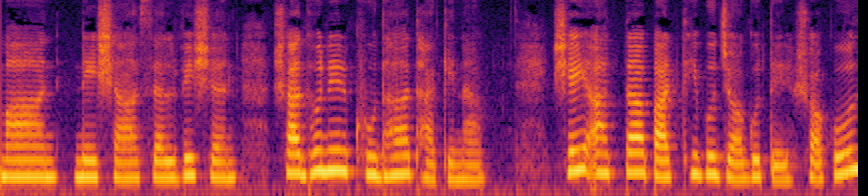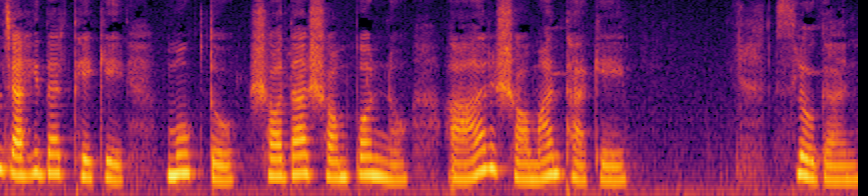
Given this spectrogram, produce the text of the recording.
মান, নেশা স্যালভেশন সাধনের ক্ষুধা থাকে না। সেই আত্মা পার্থিব জগতের সকল চাহিদার থেকে মুক্ত, সদা সম্পন্ন আর সমান থাকে। স্লোগান,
